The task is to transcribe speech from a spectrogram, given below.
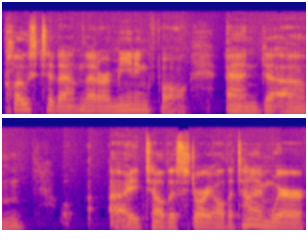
close to them that are meaningful. And um, I tell this story all the time where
